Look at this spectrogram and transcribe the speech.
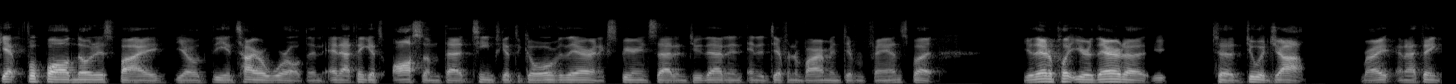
get football noticed by, you know, the entire world. And and I think it's awesome that teams get to go over there and experience that and do that in, in a different environment, different fans. But you're there to put you're there to to do a job, right? And I think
